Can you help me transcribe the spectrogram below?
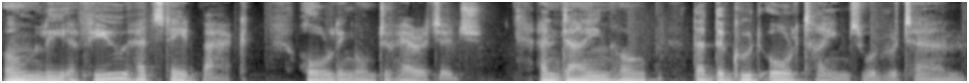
Only a few had stayed back, holding on to heritage and dying hope that the good old times would return.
